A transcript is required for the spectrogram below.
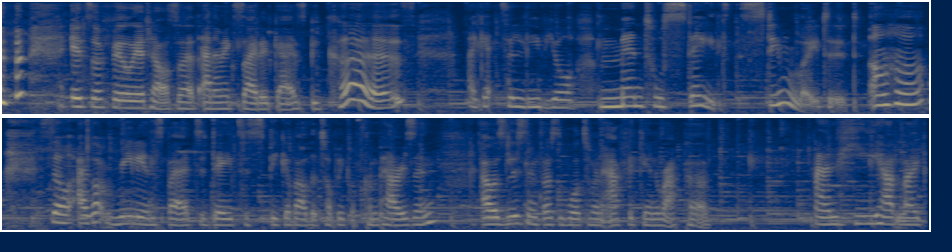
it's Ophelia Charlesworth, and I'm excited, guys, because I get to leave your mental state stimulated. Uh huh. So I got really inspired today to speak about the topic of comparison. I was listening, first of all, to an African rapper, and he had like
